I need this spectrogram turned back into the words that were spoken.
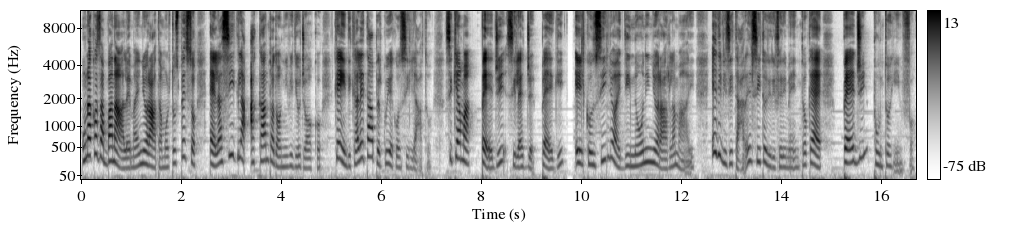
Una cosa banale ma ignorata molto spesso è la sigla accanto ad ogni videogioco, che indica l'età per cui è consigliato. Si chiama PEGI, si legge PEGI, e il consiglio è di non ignorarla mai e di visitare il sito di riferimento che è pegi.info.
